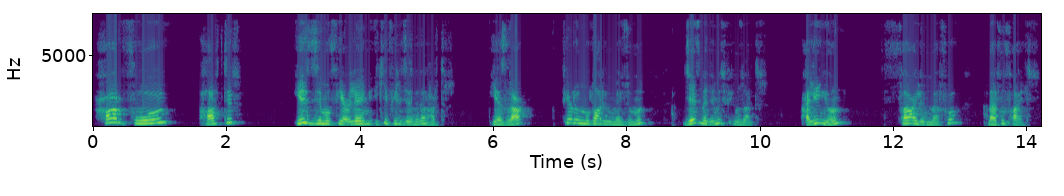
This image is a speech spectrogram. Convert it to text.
harfun harftir. Yezzimu fi'leyn iki fiil cezmeden harftir. Yezra fi'lun mudarin meczumun cezmedilmiş fiil muzardır. Aliyun failun merfu merfu faildir.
